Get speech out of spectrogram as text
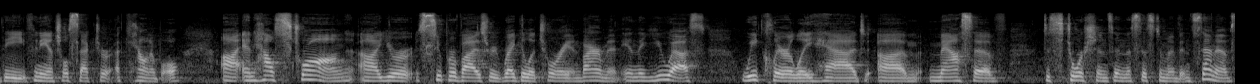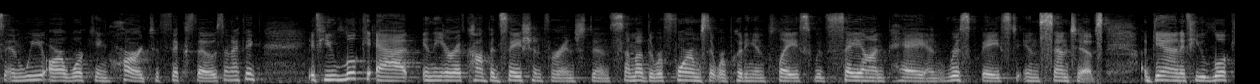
the financial sector accountable uh, and how strong your supervisory regulatory environment. In the U.S., we clearly had um, massive distortions in the system of incentives, and we are working hard to fix those. And I think if you look at, in the area of compensation, for instance, some of the reforms that we're putting in place with say-on pay and risk-based incentives, again, if you look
